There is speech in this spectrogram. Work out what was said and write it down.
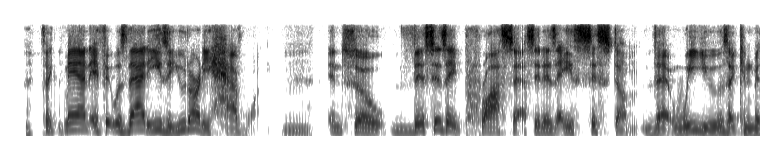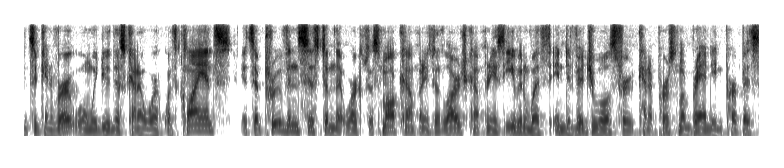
it's like, man, if it was that easy, you'd already have one. Mm. And so this is a process. It is a system that we use at Convince and Convert when we do this kind of work with clients. It's a proven system that works with small companies, with large companies, even with individuals for kind of personal branding purposes.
